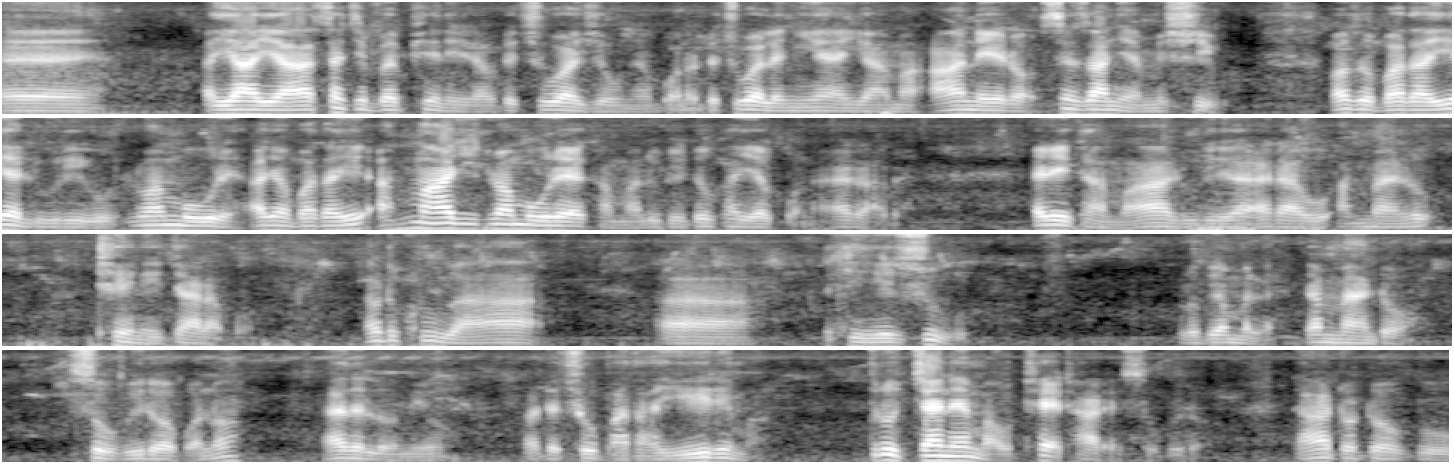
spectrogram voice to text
အဲအရာရာဆန့်ကျင်ဘက်ဖြစ်နေတော့တချို့ကယုံတယ်ပေါ့နော်တချို့ကလည်းဉာဏ်အရာမှာအားနေတော့စဉ်းစားဉာဏ်မရှိဘူး။ဘာလို့ဆိုဘာသာရေးကလူတွေကိုလွှမ်းမိုးတယ်။အဲကြောင့်ဘာသာရေးအမှားကြီးလွှမ်းမိုးတဲ့အခါမှာလူတွေဒုက္ခရောက်ကုန်တာအဲ့ဒါပဲ။အဲ့ဒီအခါမှာလူတွေကအဲ့ဒါကိုအမှန်လို့ထင်နေကြတာပေါ့။နောက်တစ်ခုကအာသခင်ယေရှုကိုဘယ်လိုပြောမလဲတမန်တော်ဆိုပြီးတော့ပေါ့နော်။အဲ့ဒါလိုမျိုးတချို့ဘာသာရေးတွေမှာ သူတို့ကျမ်းထဲမှာထည့်ထားတယ်ဆိုပြီးတော့ဒါကတော်တော်ကို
